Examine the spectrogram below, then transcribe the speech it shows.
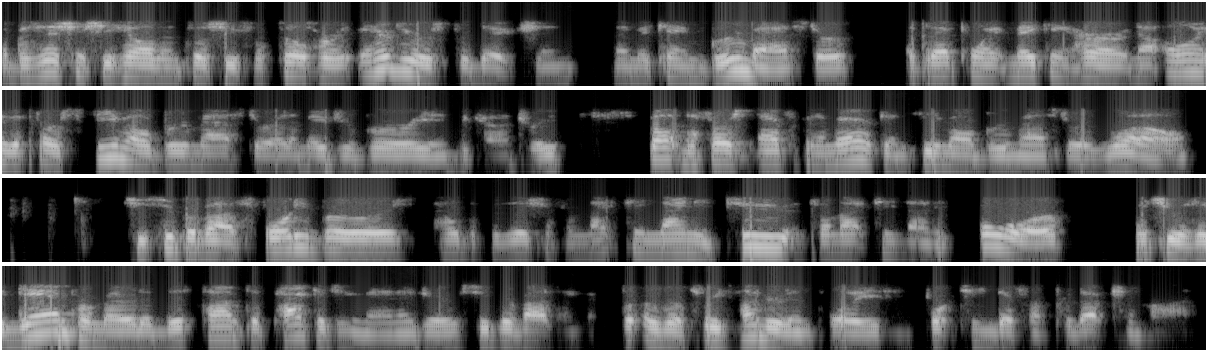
a position she held until she fulfilled her interviewer's prediction and became brewmaster, at that point making her not only the first female brewmaster at a major brewery in the country, but the first African-American female brewmaster as well. She supervised 40 brewers, held the position from 1992 until 1994, when she was again promoted, this time to packaging manager, supervising over 300 employees in 14 different production lines.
